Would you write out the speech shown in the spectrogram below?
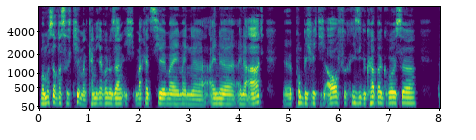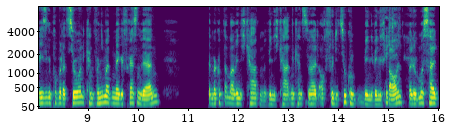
Man muss auch was riskieren. Man kann nicht einfach nur sagen, ich mache jetzt hier meine, meine eine, eine Art, äh, pumpe ich richtig auf, riesige Körpergröße, riesige Population, kann von niemandem mehr gefressen werden man kommt auch mal wenig Karten. Mit wenig Karten kannst du halt auch für die Zukunft wenig, wenig bauen, weil du musst halt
